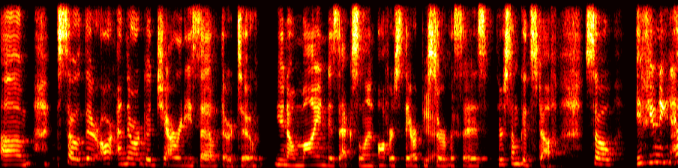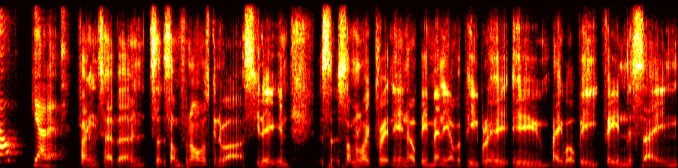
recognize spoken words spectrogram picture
Um, so there are, and there are good charities out there too. You know, Mind is excellent, offers therapy yeah. services. There's some good stuff. So if you need help, get it. Thanks, Heather. And so something I was going to ask, you know, in someone like Brittani, and there'll be many other people who, who may well be feeling the same.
